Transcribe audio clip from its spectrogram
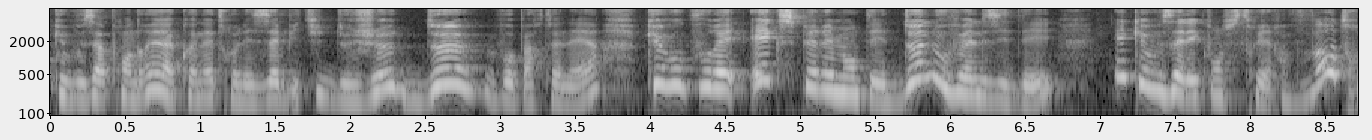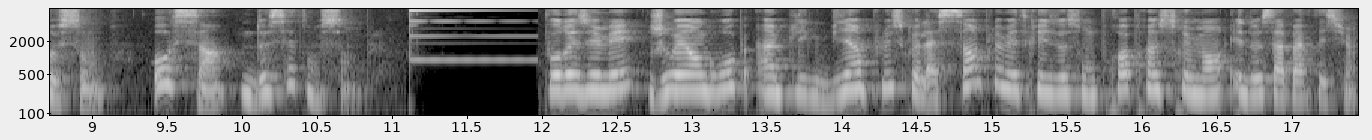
que vous apprendrez à connaître les habitudes de jeu de vos partenaires, que vous pourrez expérimenter de nouvelles idées et que vous allez construire votre son au sein de cet ensemble. Pour résumer, jouer en groupe implique bien plus que la simple maîtrise de son propre instrument et de sa partition.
